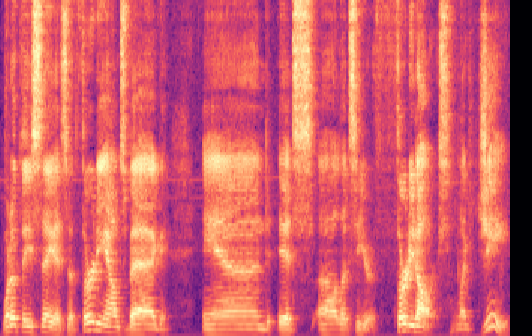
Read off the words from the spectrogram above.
What if they say it's a 30 ounce bag and it's uh, let's see here, $30? Like, gee,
